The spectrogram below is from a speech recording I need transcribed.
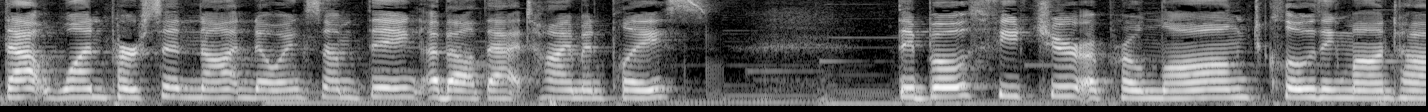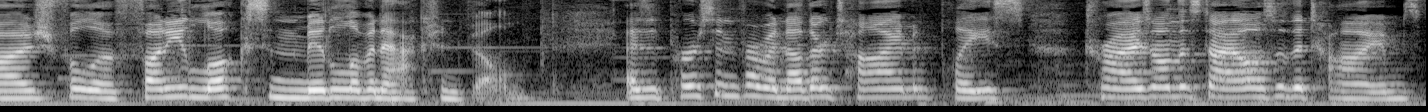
that one person not knowing something about that time and place. They both feature a prolonged clothing montage full of funny looks in the middle of an action film. As a person from another time and place tries on the styles of the times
